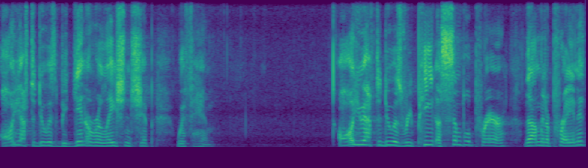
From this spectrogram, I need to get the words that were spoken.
all you have to do is begin a relationship with Him. All you have to do is repeat a simple prayer that I'm going to pray, and it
